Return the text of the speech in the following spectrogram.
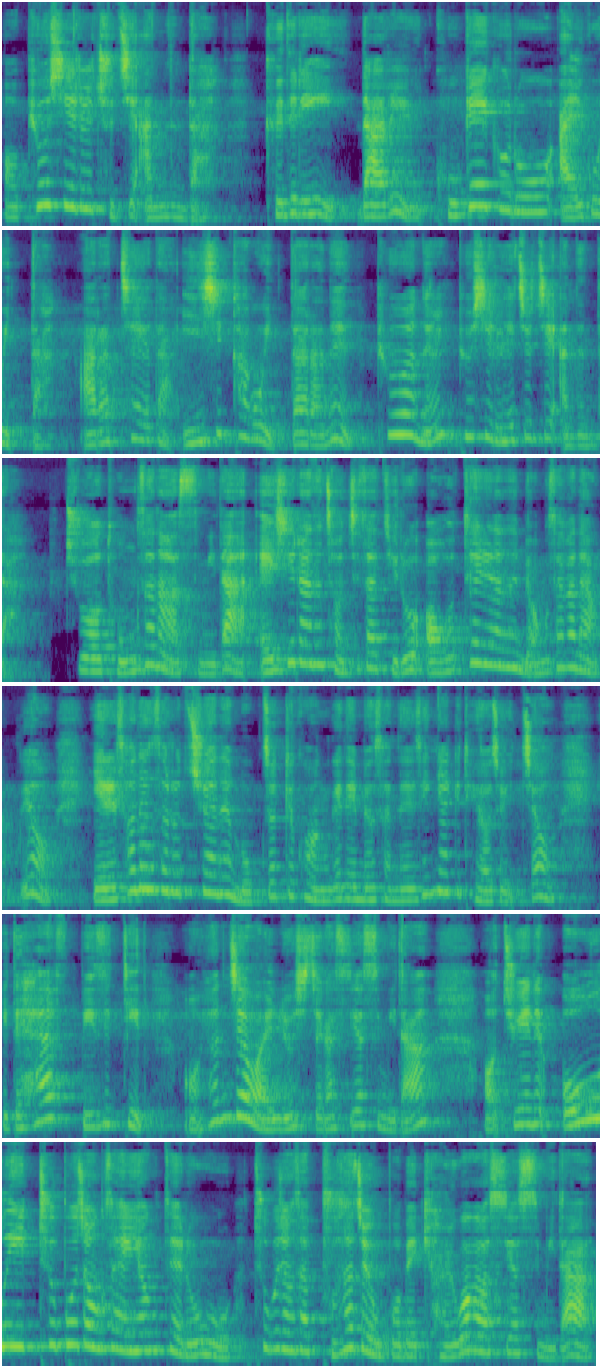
어, 표시를 주지 않는다. 그들이 나를 고객으로 알고 있다, 알아채다, 인식하고 있다라는 표현을 표시를 해주지 않는다. 주어 동사 나왔습니다. at이라는 전치사 뒤로 hotel이라는 명사가 나왔고요. 얘를 선행사로 취하는 목적격 관계대명사는 생략이 되어져 있죠. 이때 have visited 어, 현재 완료 시제가 쓰였습니다. 어, 뒤에는 only 투부정사의 형태로 투부정사 부사적 용법의 결과가 쓰였습니다.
